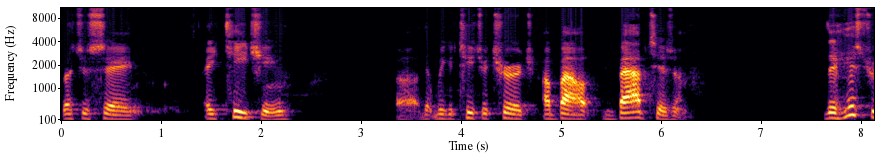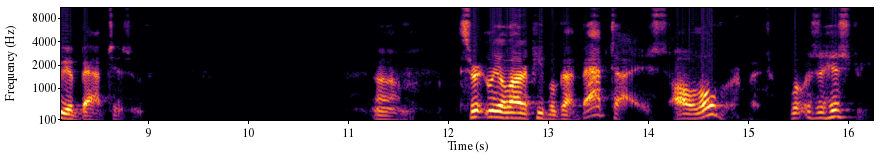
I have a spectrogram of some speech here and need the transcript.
let's just say, a teaching uh, that we could teach a church about baptism, the history of baptism. Um, certainly, a lot of people got baptized all over, but what was the history?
